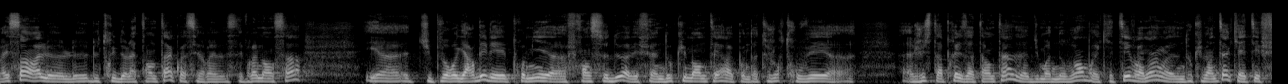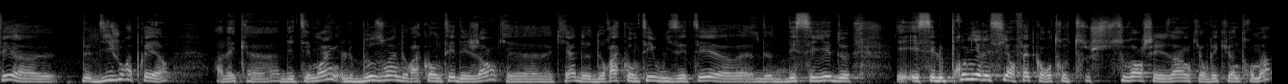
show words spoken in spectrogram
récents. Hein, le, truc de l'attentat, c'est vraiment ça. Et tu peux regarder, les premiers, France 2 avait fait un documentaire qu'on a toujours trouvé euh, juste après les attentats du mois de novembre, qui était vraiment un documentaire qui a été fait euh, dix jours après, hein, avec euh, des témoins, le besoin de raconter des gens, qu'il y a de, raconter où ils étaient, d'essayer de... Et, c'est le premier récit en fait qu'on retrouve souvent chez les gens qui ont vécu un trauma,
